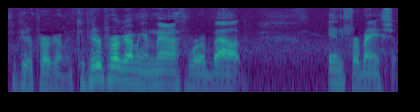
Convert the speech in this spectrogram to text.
computer programming? Computer programming and math were about information.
